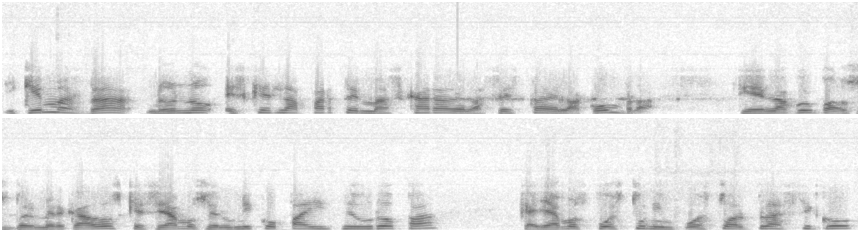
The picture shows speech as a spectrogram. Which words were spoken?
¿y qué más da? No, no, es que es la parte más cara de la cesta de la compra. Tienen la culpa a los supermercados que seamos el único país de Europa que hayamos puesto un impuesto al plástico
